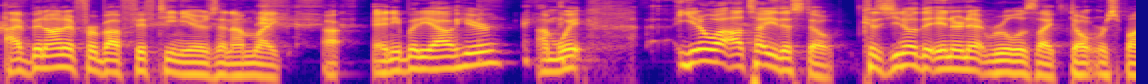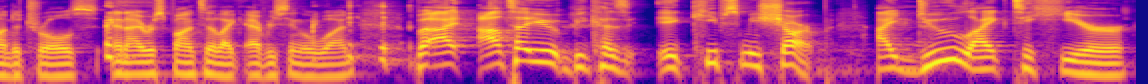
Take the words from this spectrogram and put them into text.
I've been on it for about 15 years, and I'm like, uh, anybody out here? I'm wait. You know what? I'll tell you this though, because you know the internet rule is like don't respond to trolls, and I respond to like every single one. But I I'll tell you because it keeps me sharp. I do like to hear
